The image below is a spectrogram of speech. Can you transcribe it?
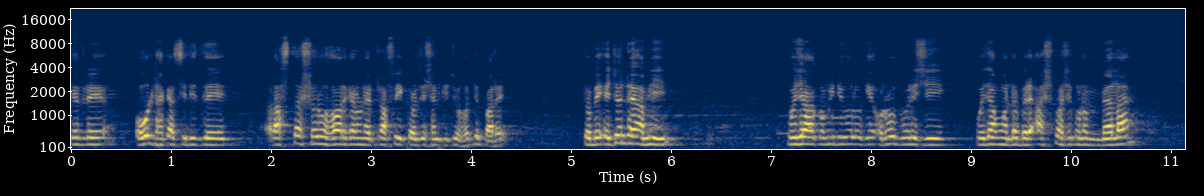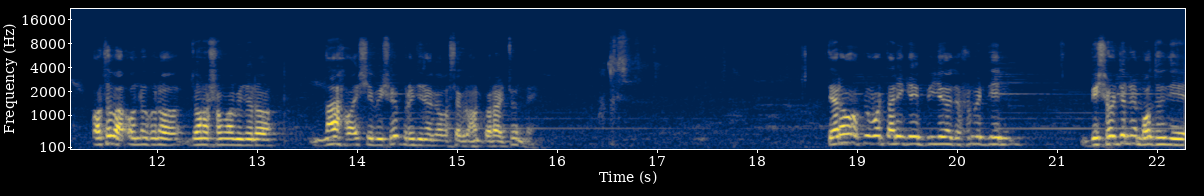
ক্ষেত্রে ওল্ড ঢাকা সিটিতে রাস্তা সরু হওয়ার কারণে ট্রাফিক কনজেশন কিছু হতে পারে। তবে এজন্য আমি পূজা কমিটিগুলোকে অনুরোধ করেছি, পূজা মণ্ডপের আশপাশে কোনো মেলা অথবা অন্য কোনো জনসমাগম যেন না হয় সে বিষয়ে প্রয়োজনীয় ব্যবস্থা গ্রহণ করার জন্যে। তেরো অক্টোবর তারিখে বিজয়া দশমীর দিন বিসর্জনের মধ্য দিয়ে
